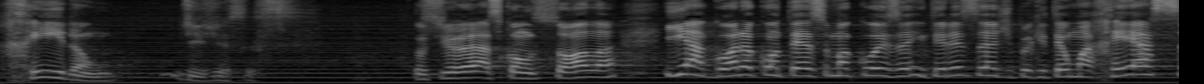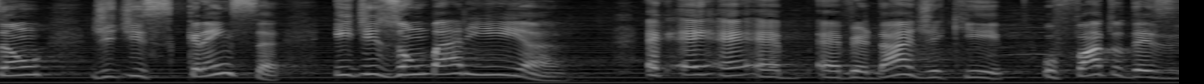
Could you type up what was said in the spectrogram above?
riram de Jesus. O Senhor as consola. E agora acontece uma coisa interessante, porque tem uma reação de descrença e de zombaria. É, é, é, é, é verdade que o fato deles,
